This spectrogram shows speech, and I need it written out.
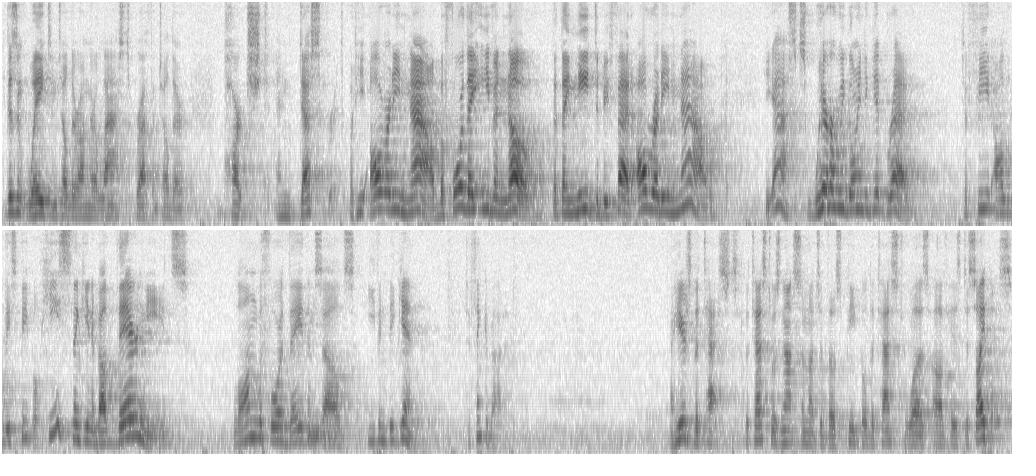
He doesn't wait until they're on their last breath, until they're parched and desperate. But He already now, before they even know that they need to be fed, already now, He asks, Where are we going to get bread to feed all of these people? He's thinking about their needs long before they themselves even begin to think about it. Now, here's the test. The test was not so much of those people, the test was of his disciples.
